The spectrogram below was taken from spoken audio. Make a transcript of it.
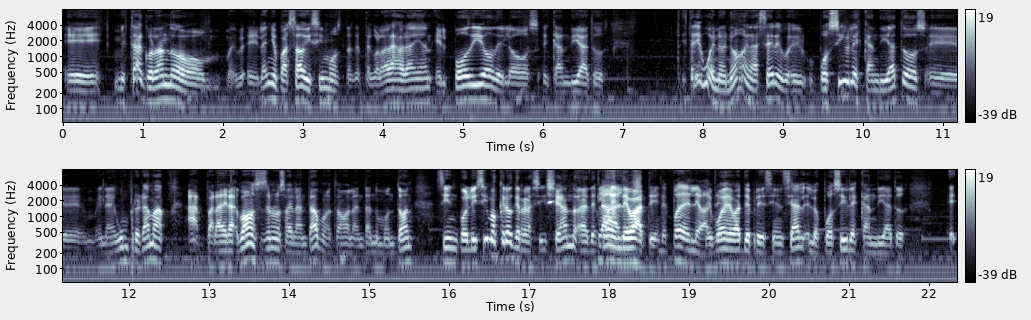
Eh, me estaba acordando, el año pasado hicimos, te acordarás Brian, el podio de los candidatos. Estaría bueno, ¿no? En hacer eh, posibles candidatos eh, en algún programa. Ah, para vamos a hacer unos adelantados, porque nos estamos adelantando un montón. Sin, pues lo hicimos creo que llegando a- después Claro, del debate. Después del debate. Después del debate presidencial, los posibles candidatos. Eh,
